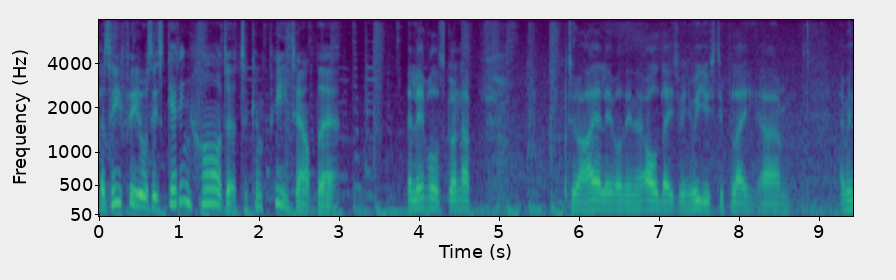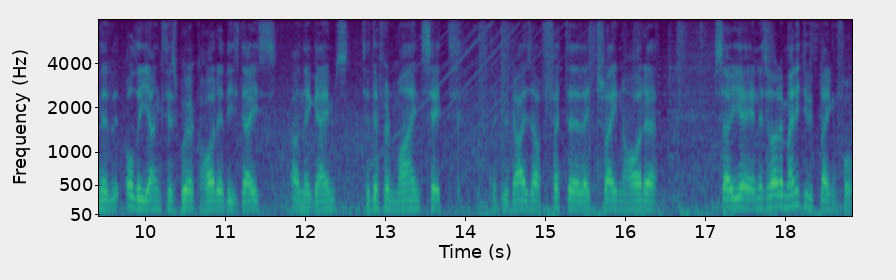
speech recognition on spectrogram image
as he feels it's getting harder to compete out there. The level's gone up to a higher level than the old days when we used to play. Um, I mean, the, all the youngsters work harder these days on their games. It's a different mindset. The, the, guys are fitter, they train harder. So, yeah, and there's a lot of money to be playing for.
